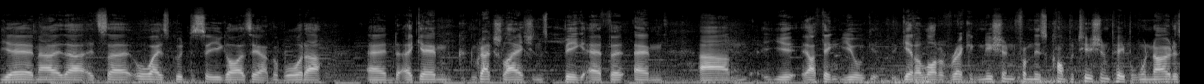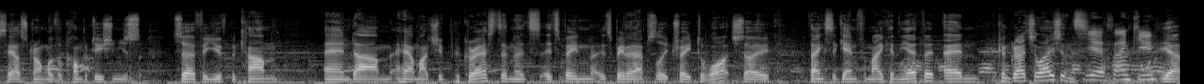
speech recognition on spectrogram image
Yeah, no, that, it's uh, always good to see you guys out in the water. And again, congratulations, big effort. And um, you, I think you'll get a lot of recognition from this competition. People will notice how strong of a competition you, surfer you've become, and um, how much you've progressed. And it's it's been it's been an absolute treat to watch. So, thank thanks again for making the effort and congratulations. Yeah, thank you. Yeah.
